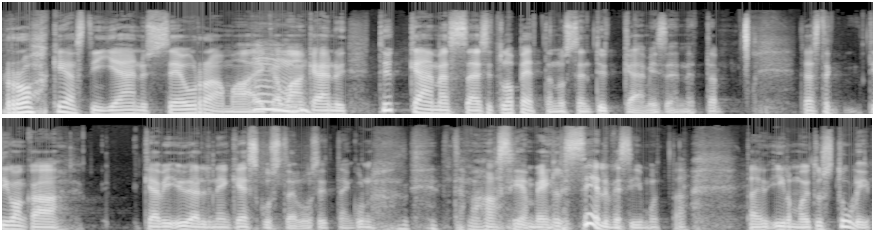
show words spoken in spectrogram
rohkeasti jäänyt seuraamaan, eikä mm. vaan käynyt tykkäämässä ja sitten lopettanut sen tykkäämisen, että tästä Tikonkaan kävi yöllinen keskustelu sitten, kun tämä asia meille selvisi, mutta, tai ilmoitus tuli.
